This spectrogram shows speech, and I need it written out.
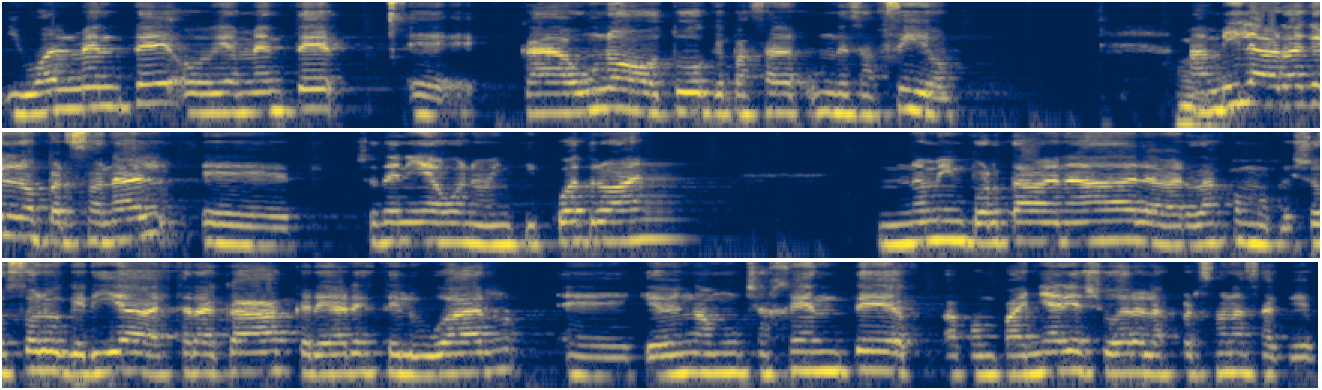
Igualmente, obviamente, eh, cada uno tuvo que pasar un desafío. A mm. mí, la verdad, que en lo personal, eh, yo tenía, bueno, 24 años no me importaba nada, la verdad es como que yo solo quería estar acá, crear este lugar, eh, que venga mucha gente, acompañar y ayudar a las personas a que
